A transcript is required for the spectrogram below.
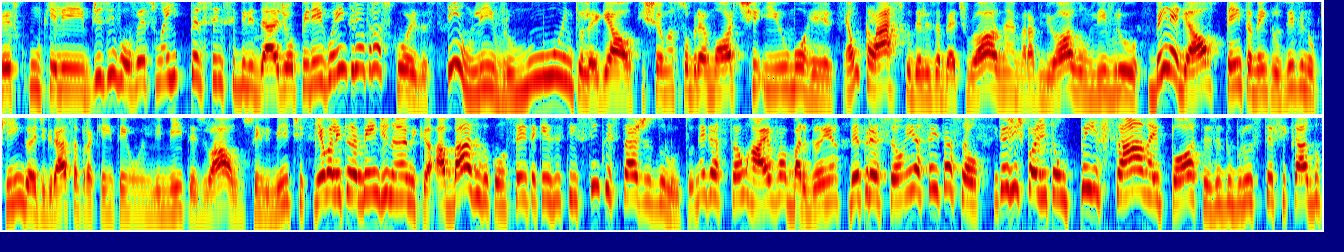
fez com que ele desenvolvesse uma hipersensibilidade ao perigo, entre outras coisas. Tem um livro muito legal que chama Sobre a Morte e o Morrer. É um clássico da Elizabeth Ross, né? Maravilhosa, um livro bem legal. Tem também, inclusive, no Kindle, é de graça para quem tem um Limited lá, o Sem Limite. E é uma leitura bem dinâmica. A base do conceito é que existem cinco estágios do luto: negação, raiva, barganha, depressão e aceitação. Então a gente pode então pensar na hipótese do Bruce ter ficado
